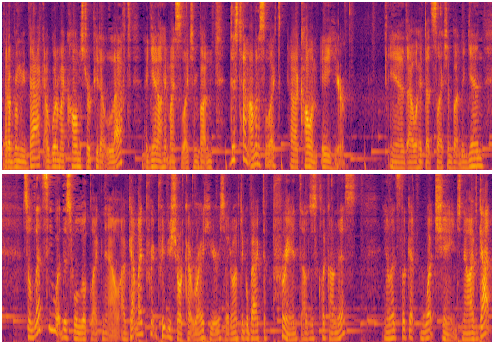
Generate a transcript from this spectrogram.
That'll bring me back. I'll go to my columns to repeat at left. Again I'll hit my selection button. This time I'm going to select uh, column A here and I will hit that selection button again. So let's see what this will look like now. I've got my print preview shortcut right here, so I don't have to go back to print. I'll just click on this, and let's look at what changed. Now I've got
